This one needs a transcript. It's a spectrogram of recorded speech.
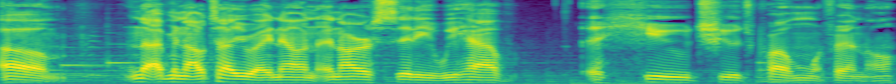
Um, I mean, I'll tell you right now, in, in our city, we have a huge, huge problem with fentanyl.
